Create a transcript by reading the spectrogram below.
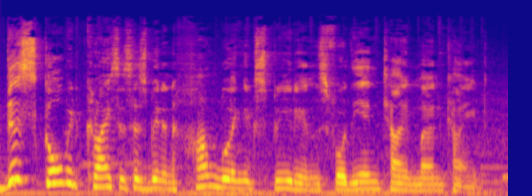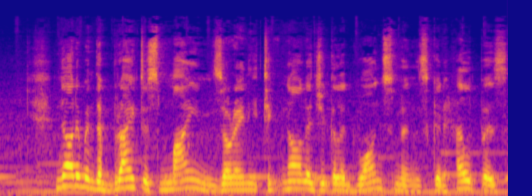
This COVID crisis has been a humbling experience for the entire mankind. Not even the brightest minds or any technological advancements could help us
